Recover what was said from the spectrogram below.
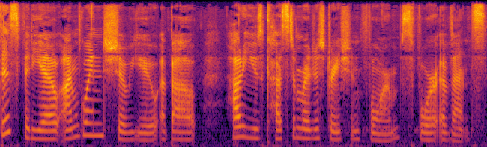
this video, I'm going to show you about how to use custom registration forms for events.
